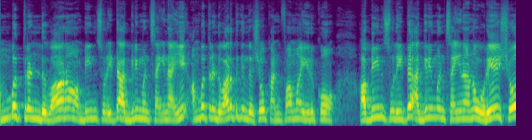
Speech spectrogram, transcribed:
52 வாரம் அப்படின்னு சொல்லிட்டு அக்ரிமெண்ட் சைன் ஆகி 52 வாரத்துக்கு இந்த ஷோ கன்ஃபார்மாக இருக்கும் அப்படின்னு சொல்லிட்டு அக்ரிமெண்ட் சைன் ஆன ஒரே ஷோ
